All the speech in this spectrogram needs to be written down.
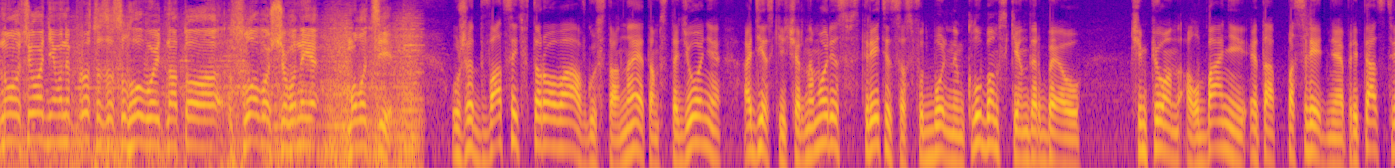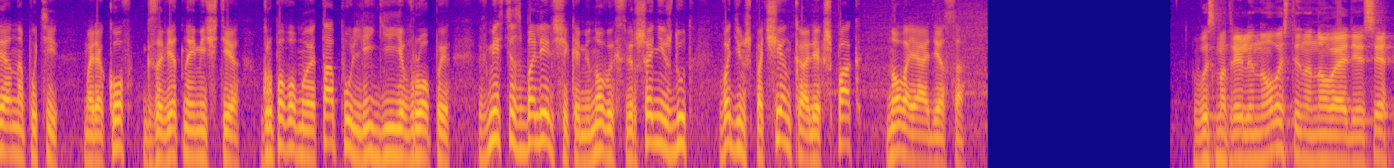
ну, сьогодні вони просто заслуговують на то слово, що вони молодці. Уже 22 августа на этом стадионе одесский Черноморец встретится с футбольным клубом Скендербеу. Чемпион Албании – это последнее препятствие на пути моряков к заветной мечте, групповому этапу Лиги Европы. Вместе с болельщиками новых свершений ждут Вадим Шпаченко, Олег Шпак, Новая Одесса. Вы смотрели новости на Новой Одессе.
